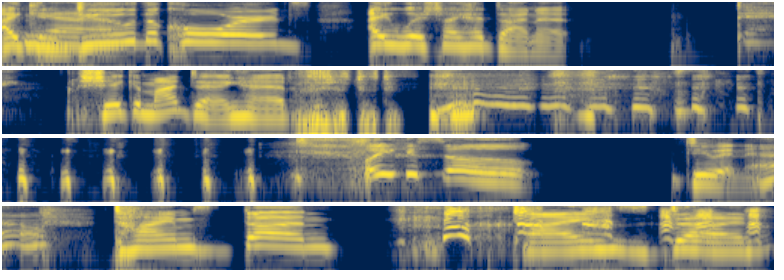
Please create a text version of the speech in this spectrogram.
I can Yeah. do the chords. I wish I had done it. Dang. Shaking my dang head. well, you can still do it now. Time's done. Time's done.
